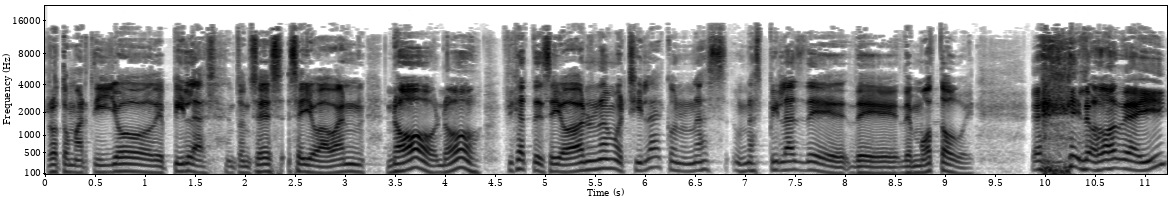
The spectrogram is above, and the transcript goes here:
rotomartillo de pilas. Entonces se llevaban, no, no, fíjate, se llevaban una mochila con unas, unas pilas de, de, de moto, güey. y luego de ahí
